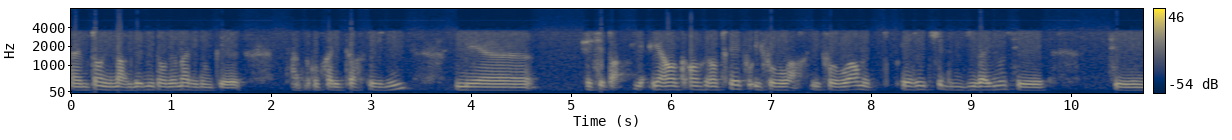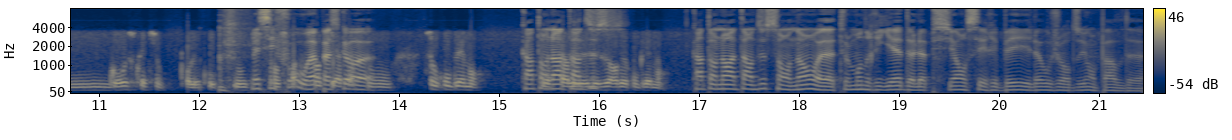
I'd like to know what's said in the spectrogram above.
en même temps il marque deux buts en deux matchs, donc euh, c'est un peu contradictoire ce que je dis, mais euh, je sais pas. Il y a, en, en- en tout cas, il faut, il faut voir, il faut voir. Mais héritier de Divayo, c'est c'est une grosse pression pour le coup. Donc, Mais c'est fou, hein, parce que- son, son complément. Quand on a le- entendu le de complément. Quand on a entendu son nom, euh, tout le monde riait de l'option série B. Et là, aujourd'hui, on parle de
